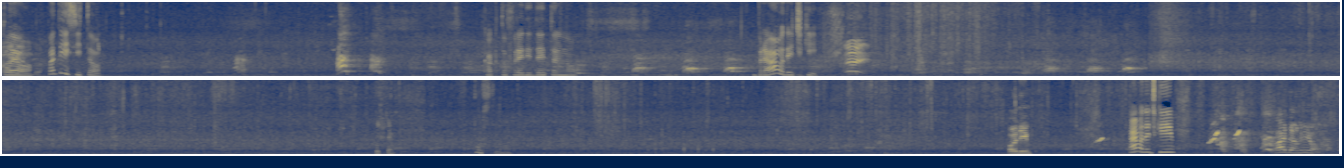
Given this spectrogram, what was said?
Kleo? Pa di si to? Kako to Fredi detaljno. Bravo, dečki! Pustim. Pusti Odi. Ajmo, dečki! Ajde, Lio. Lio!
